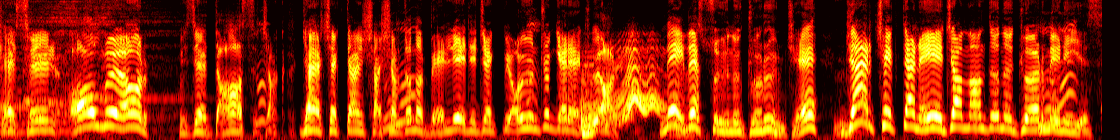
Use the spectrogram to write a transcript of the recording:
Kesin olmuyor. Bize daha sıcak, gerçekten şaşırdığını belli edecek bir oyuncu gerekiyor. Meyve suyunu görünce gerçekten heyecanlandığını görmeliyiz.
